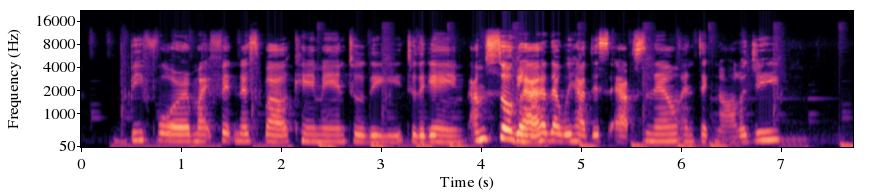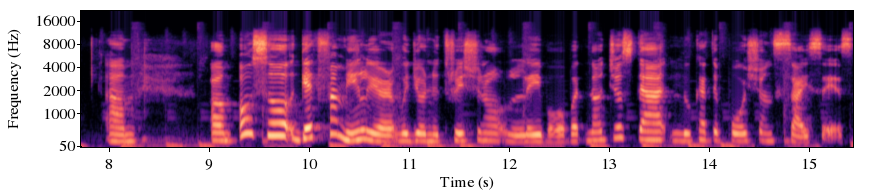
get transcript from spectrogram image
before MyFitnessPal came into the to the game. I'm so glad that we have these apps now and technology. Um, um, also, get familiar with your nutritional label, but not just that. Look at the portion sizes.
